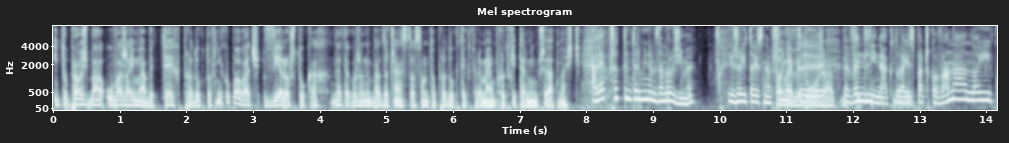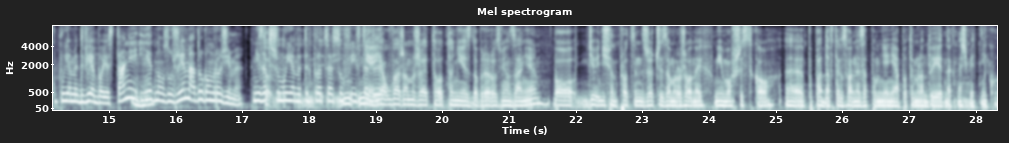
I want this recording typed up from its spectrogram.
I tu prośba, uważajmy, aby tych produktów nie kupować w wielu sztukach, dlatego że one bardzo często są to produkty, które mają krótki termin przydatności. Ale jak przed tym terminem zamrozimy? Jeżeli to jest na To przykład wydłuża. e, wędlina, która jest paczkowana, no i kupujemy dwie, bo jest taniej i jedną zużyjemy, a drugą mrozimy. Nie zatrzymujemy tych procesów i wtedy... Nie, ja uważam, że to, to nie jest dobre rozwiązanie, bo 90% rzeczy zamrożonych mimo wszystko e, popada w tak zwane zapomnienie, a potem ląduje jednak na śmietniku.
